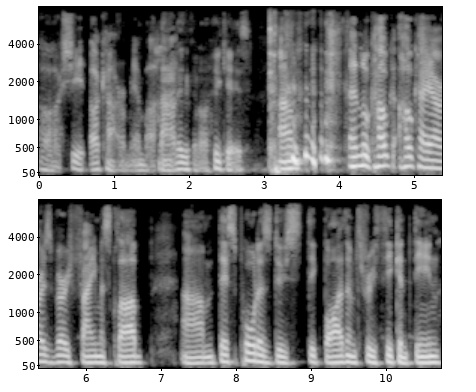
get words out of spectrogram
Oh, shit. I can't remember. Nah, neither can I. Who cares? Um, and look, Hull, Hull KR is a very famous club. Um, their supporters do stick by them through thick and thin,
